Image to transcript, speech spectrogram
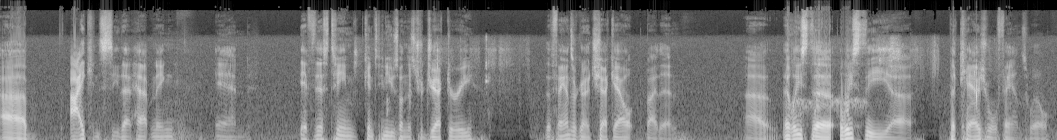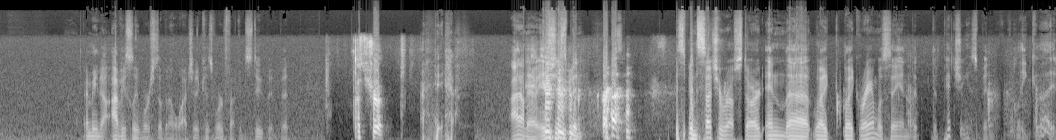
Uh, I can see that happening, and if this team continues on this trajectory, the fans are going to check out by then. Uh, at least the at least the uh, the casual fans will. I mean, obviously we're still going to watch it because we're fucking stupid, but That's true. yeah, I don't know. It's just been it's been such a rough start, and uh, like like Graham was saying, the the pitching has been really good.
